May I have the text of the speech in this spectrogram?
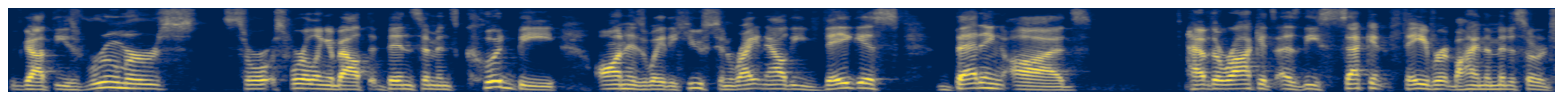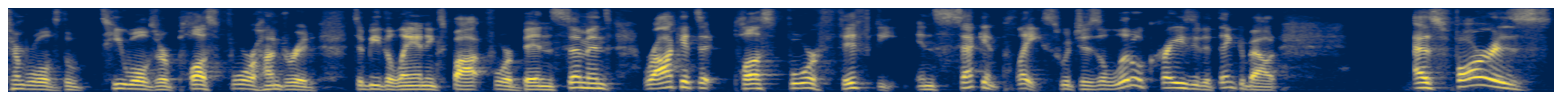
we've got these rumors swirling about that Ben Simmons could be on his way to Houston. Right now, the Vegas betting odds have the Rockets as the second favorite behind the Minnesota Timberwolves. The T Wolves are plus 400 to be the landing spot for Ben Simmons. Rockets at plus 450 in second place, which is a little crazy to think about. As far as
